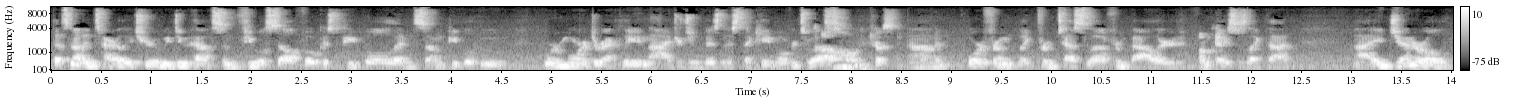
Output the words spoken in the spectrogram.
That's not entirely true. We do have some fuel cell focused people and some people who were more directly in the hydrogen business that came over to us. Oh, interesting. um, okay. or from like from Tesla, from Ballard, from Okay. places like that. Uh, in general,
